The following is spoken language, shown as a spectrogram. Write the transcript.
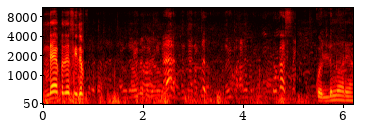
എന്റെ കൊല്ലെന്ന് കൊല്ലുന്ന് പറയാ.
